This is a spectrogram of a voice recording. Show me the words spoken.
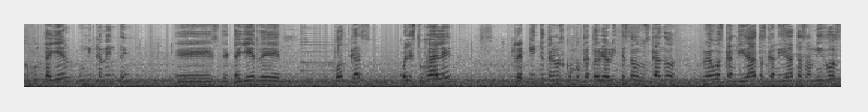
como un taller únicamente. Este taller de podcast. ¿Cuál es tu jale? Repito, tenemos convocatoria ahorita, estamos buscando nuevos candidatos, candidatas, amigos,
